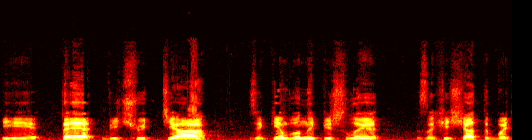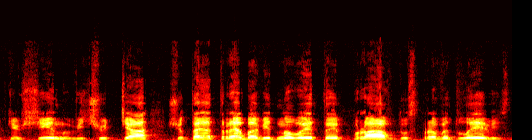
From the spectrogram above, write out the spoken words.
і те відчуття з яким вони пішли захищати батьківщину, відчуття, що те треба відновити правду, справедливість,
